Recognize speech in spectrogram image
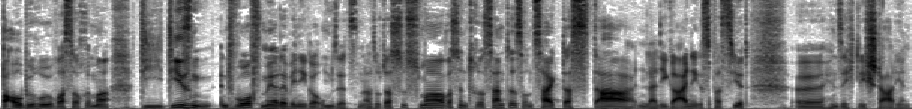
Baubüro, was auch immer, die diesen Entwurf mehr oder weniger umsetzen. Also das ist mal was Interessantes und zeigt, dass da in La Liga einiges passiert äh, hinsichtlich Stadien.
